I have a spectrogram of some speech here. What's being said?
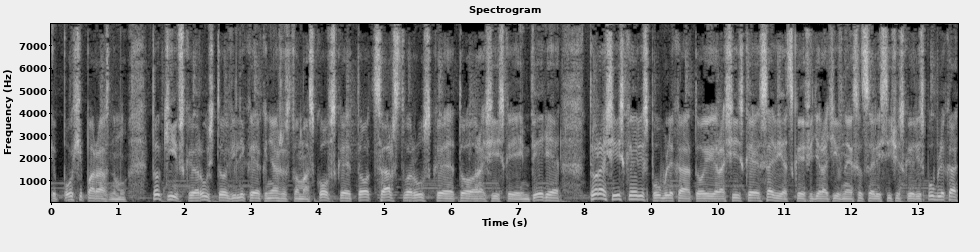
эпохи по-разному. То Киевская Русь, то Великое княжество Московское, то Царство Русское, то Российская империя, то Российская республика, то и Российская Советская Федеративная Социалистическая Республика,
